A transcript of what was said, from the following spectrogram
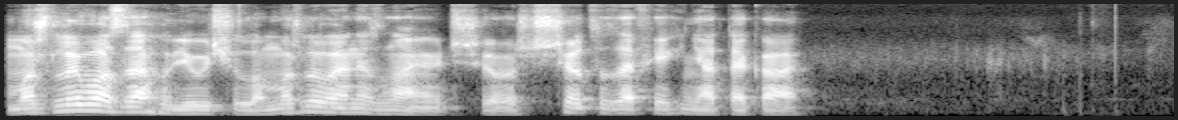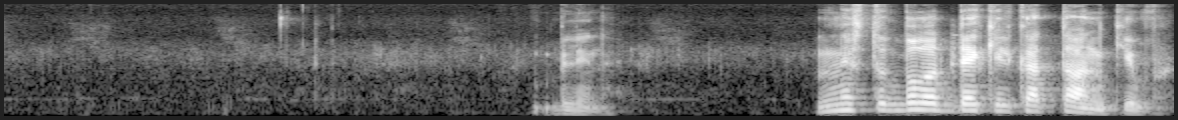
Можливо, заглючило, можливо, я не знаю, що, що це за фігня така. Блін. У мене ж тут було декілька танків.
